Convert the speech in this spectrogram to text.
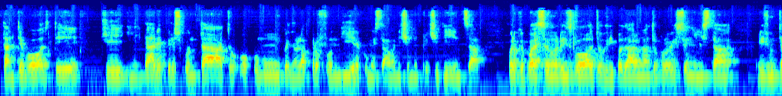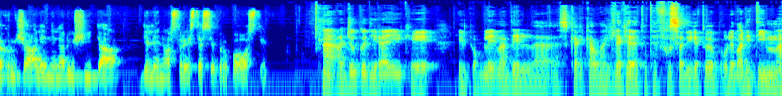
tante volte che il dare per scontato o comunque non approfondire, come stavamo dicendo in precedenza, quello che può essere un risvolto che ti può dare un altro professionista, risulta cruciale nella riuscita delle nostre stesse proposte. Ah, aggiungo direi che il problema del scaricabarile che hai detto te forse addirittura è un problema di team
